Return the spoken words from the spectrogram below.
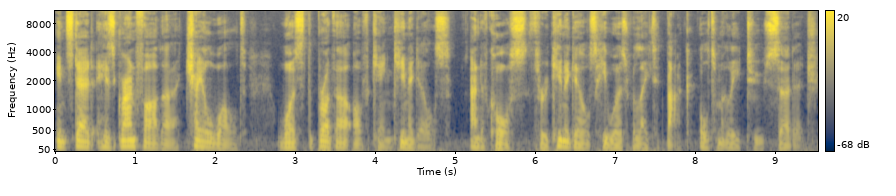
Instead, his grandfather, Ceolwald, was the brother of King Cynegils, and of course, through Cynegils, he was related back, ultimately, to Cerdic.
